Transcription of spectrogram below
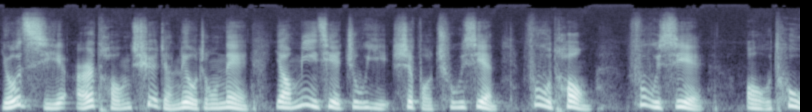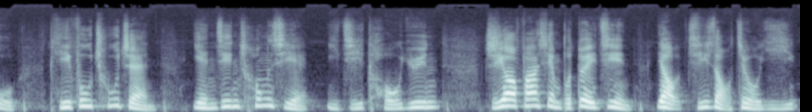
尤其儿童确诊六周内要密切注意是否出现腹痛、腹泻。呕吐、皮肤出疹、眼睛充血以及头晕，只要发现不对劲，要及早就医。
